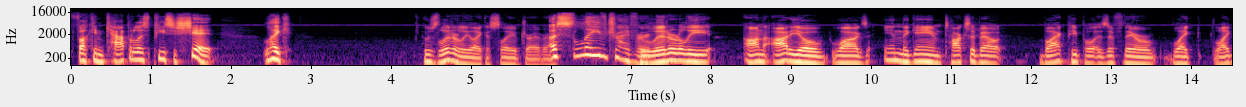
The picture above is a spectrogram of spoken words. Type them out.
fucking capitalist piece of shit like Who's literally like a slave driver. a slave driver. Who literally on audio logs in the game talks about black people as if they were like like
